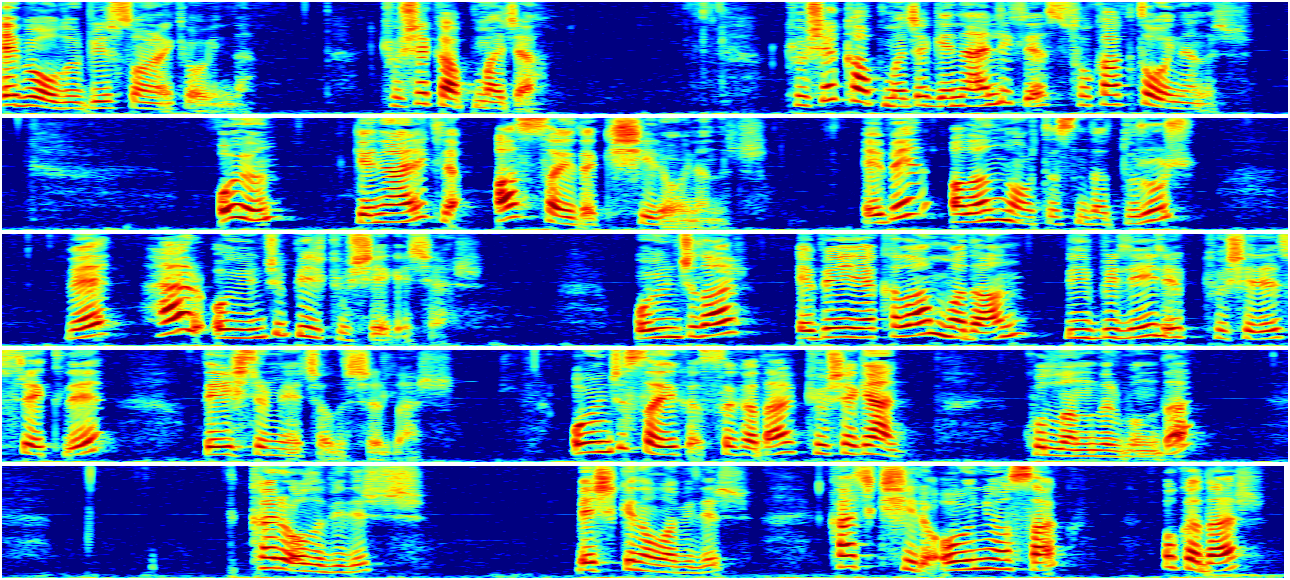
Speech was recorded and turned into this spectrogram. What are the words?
ebe olur bir sonraki oyunda. Köşe kapmaca. Köşe kapmaca genellikle sokakta oynanır. Oyun genellikle az sayıda kişiyle oynanır. Ebe alanın ortasında durur ve her oyuncu bir köşeye geçer. Oyuncular ebeye yakalanmadan birbirleriyle köşeleri sürekli değiştirmeye çalışırlar. Oyuncu sayısı kadar köşegen kullanılır bunda. Kare olabilir, beşgen olabilir. Kaç kişiyle oynuyorsak o kadar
